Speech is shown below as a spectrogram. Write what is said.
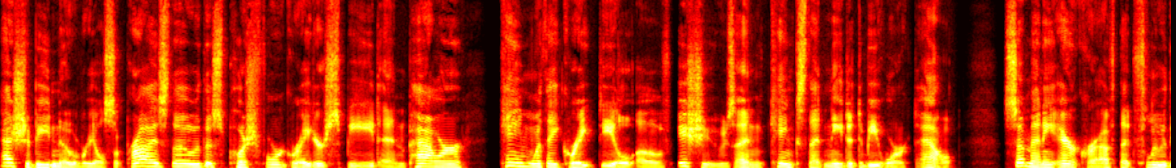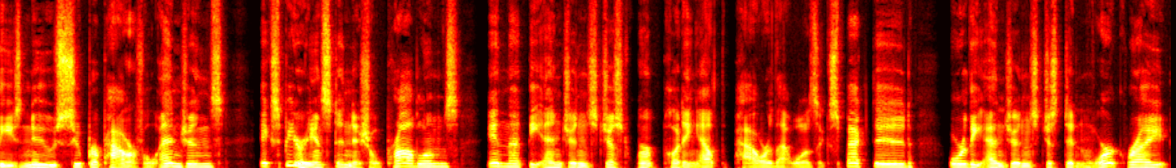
As should be no real surprise, though, this push for greater speed and power came with a great deal of issues and kinks that needed to be worked out. So many aircraft that flew these new super powerful engines experienced initial problems in that the engines just weren't putting out the power that was expected, or the engines just didn't work right,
